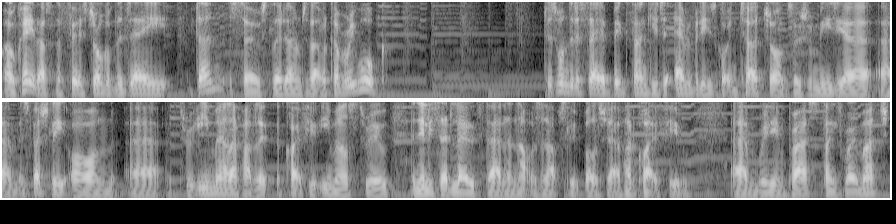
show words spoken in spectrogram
Okay, that's the first jog of the day done, so slow down to that recovery walk. Just wanted to say a big thank you to everybody who's got in touch on social media, um, especially on uh, through email. I've had quite a few emails through. I nearly said loads then, and that was an absolute bullshit. I've had quite a few. Um, really impressed. Thank you very much.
